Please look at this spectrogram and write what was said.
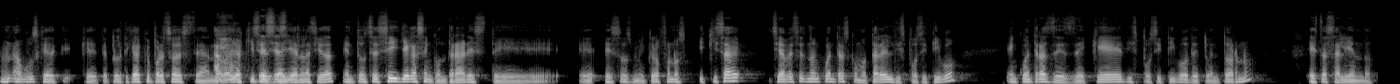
una búsqueda que, que te platicaba que por eso este, andaba Ajá, yo aquí sí, desde sí, sí. ayer en la ciudad. Entonces sí llegas a encontrar este eh, esos micrófonos y quizá si a veces no encuentras como tal el dispositivo, encuentras desde qué dispositivo de tu entorno está saliendo.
